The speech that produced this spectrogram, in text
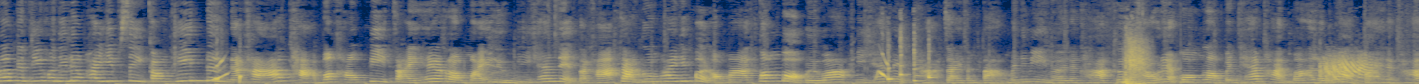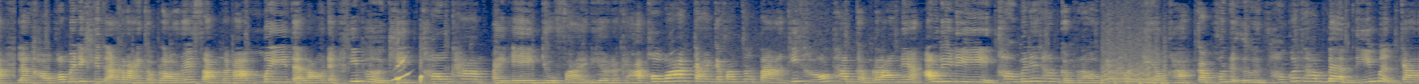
เริ่มกันที่คนที่เลือกไพ่ยิปซีกองที่หนึ่งนะคะ ว่าเขามีใจให้เราไหมหรือมีแค่เน็ตนะคะ จากดวงไพ่ที่เปิดออกมาต้องบอกเลยว่ามีแค่เน็ตค่ะใจต่างๆ ไม่ได้มีเลยนะคะ คือเขาเนี่ยมองเราเป็นแค่ผ่านมาแล้วผ่านไปนะคะ และเขาก็ไม่ได้คิดอะไรกับเราด้วยซ้ำนะคะ มีแต่เราเนี่ยที่เผลอคิดเข้าข้างไปเองอยู่ฝ่ายเดียวนะคะ เพราะว่าการกระทำต่างๆ ที่เขาทำกับเราเนี่ยเอาดีๆ เขาไม่ได้ทำกับเราแค่คนเดียวค่ะ กับคนอื่นๆเขาก็ทำแบบนี้เหมือนกัน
